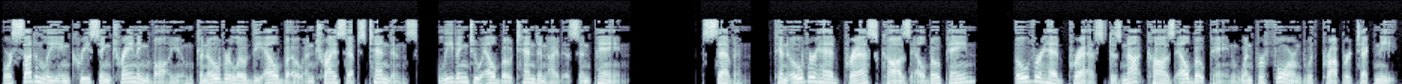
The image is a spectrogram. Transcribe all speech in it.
or suddenly increasing training volume can overload the elbow and triceps tendons, leading to elbow tendonitis and pain. 7. Can overhead press cause elbow pain? Overhead press does not cause elbow pain when performed with proper technique.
